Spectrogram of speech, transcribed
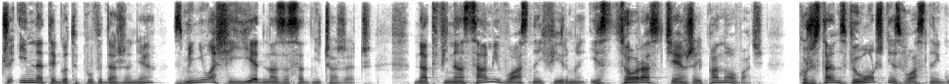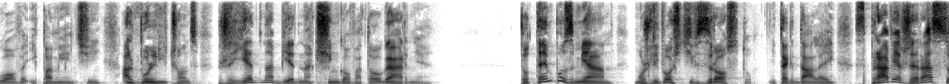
czy inne tego typu wydarzenia, zmieniła się jedna zasadnicza rzecz. Nad finansami własnej firmy jest coraz ciężej panować, korzystając wyłącznie z własnej głowy i pamięci, albo licząc, że jedna biedna księgowa to ogarnie. To tempo zmian, możliwości wzrostu itd. Tak sprawia, że raz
